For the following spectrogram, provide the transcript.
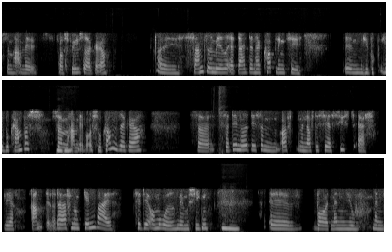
som har med vores følelser at gøre. Og øh, samtidig med, at der er den her kobling til øh, hippocampus, som mm-hmm. har med vores hukommelse at gøre. Så, så det er noget af det, som ofte, man ofte ser sidst, er bliver ramt, eller der er i hvert fald nogle genveje til det område med musikken, mm-hmm. øh, hvor at man jo man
